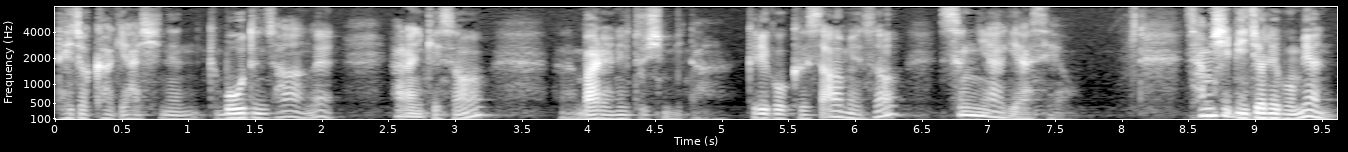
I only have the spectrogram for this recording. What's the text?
대적하게 하시는 그 모든 상황을 하나님께서 어, 마련해 두십니다. 그리고 그 싸움에서 승리하게 하세요. 32절에 보면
